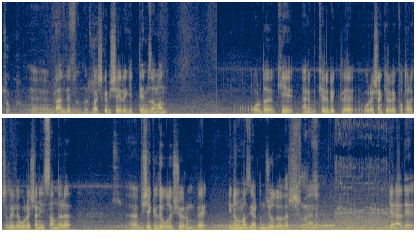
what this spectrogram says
Çok Ee, ben de insanlar. başka bir şehre gittiğim zaman oradaki hani bu kelebekle uğraşan, kelebek fotoğrafçılığıyla uğraşan insanlara e, bir şekilde ulaşıyorum ve inanılmaz yardımcı oluyorlar. Evet. Yani genelde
